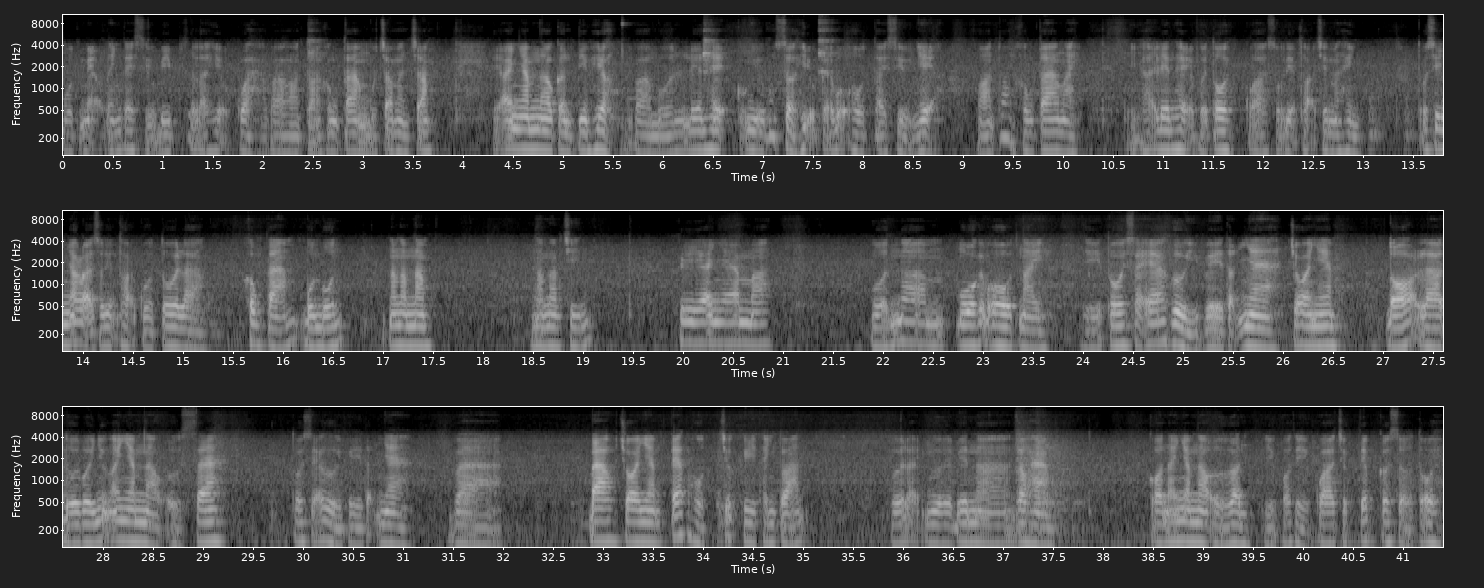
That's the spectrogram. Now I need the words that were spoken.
Một mẹo đánh tài xỉu bịp rất là hiệu quả và hoàn toàn không tăng 100% thì anh em nào cần tìm hiểu và muốn liên hệ cũng như muốn sở hữu cái bộ hột tài xỉu nhẹ, hoàn toàn không tang này, thì hãy liên hệ với tôi qua số điện thoại trên màn hình. Tôi xin nhắc lại số điện thoại của tôi là 0844 555 559 khi anh em à, muốn à, mua cái bộ hột này thì tôi sẽ gửi về tận nhà cho anh em. Đó là đối với những anh em nào ở xa, tôi sẽ gửi về tận nhà và bao cho anh em test hột trước khi thanh toán với lại người bên à, giao hàng. Còn anh em nào ở gần thì có thể qua trực tiếp cơ sở tôi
